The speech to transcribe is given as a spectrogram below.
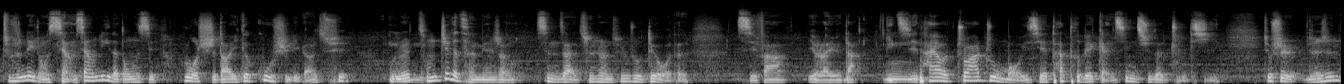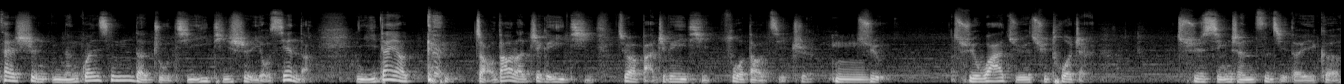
就是那种想象力的东西落实到一个故事里边去。我觉得从这个层面上，现在村上春树对我的启发越来越大，以及他要抓住某一些他特别感兴趣的主题，就是人生在世，你能关心的主题议题是有限的，你一旦要 找到了这个议题，就要把这个议题做到极致，嗯。去去挖掘、去拓展，去形成自己的一个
